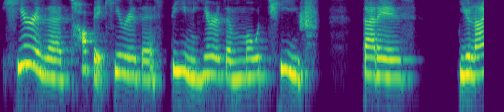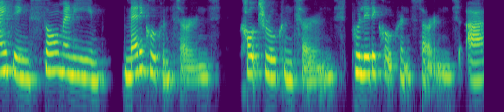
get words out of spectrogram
here is a topic, here is a theme, here is a motif that is uniting so many medical concerns, cultural concerns, political concerns, uh,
